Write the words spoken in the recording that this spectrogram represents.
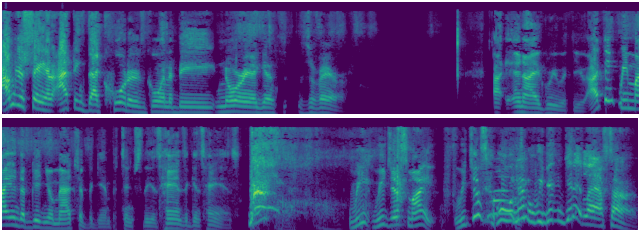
I'm just saying I think that quarter is going to be Norrie against Zverev. I, and I agree with you. I think we might end up getting your matchup again potentially as hands against hands. we we just might. We just might. Well, remember we didn't get it last time.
